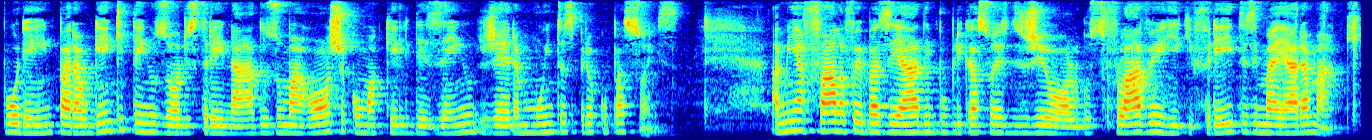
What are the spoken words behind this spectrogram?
Porém, para alguém que tem os olhos treinados, uma rocha como aquele desenho gera muitas preocupações. A minha fala foi baseada em publicações dos geólogos Flávio Henrique Freitas e Maiara Mack.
